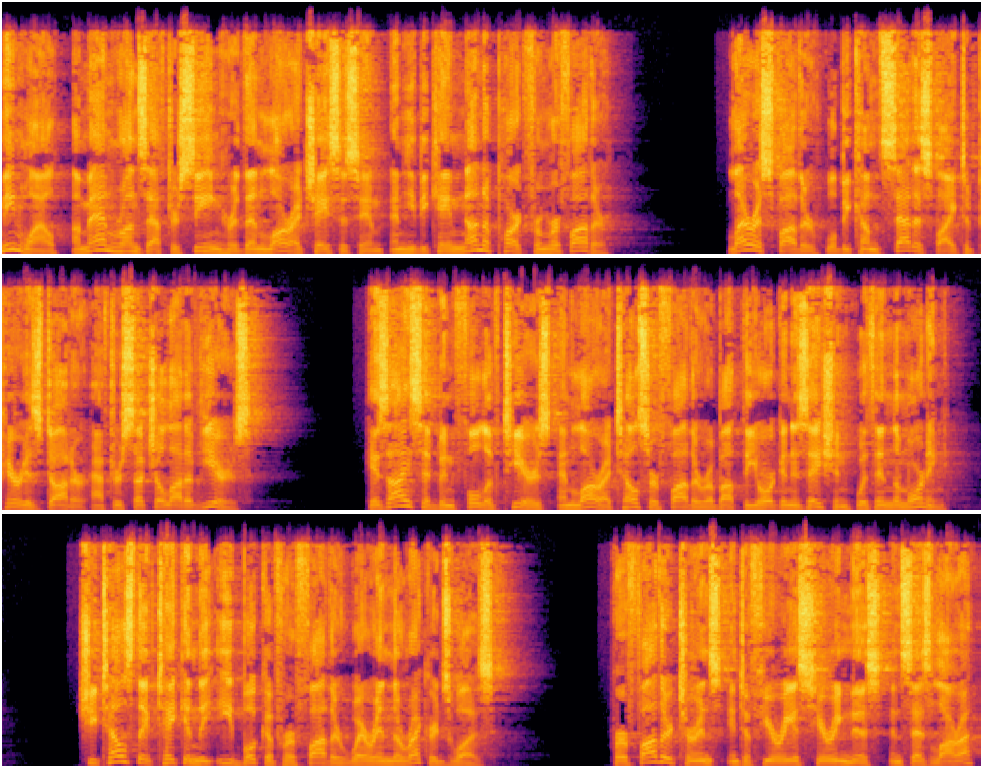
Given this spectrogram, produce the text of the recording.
Meanwhile, a man runs after seeing her then Lara chases him and he became none apart from her father. Lara's father will become satisfied to peer his daughter after such a lot of years. His eyes had been full of tears and Lara tells her father about the organization within the morning. She tells they've taken the e-book of her father wherein the records was. Her father turns into furious hearing this and says Lara,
